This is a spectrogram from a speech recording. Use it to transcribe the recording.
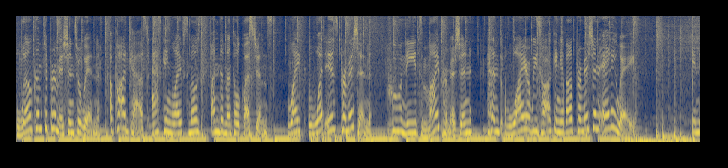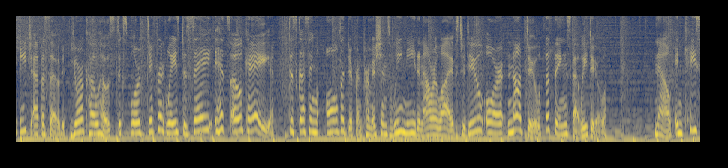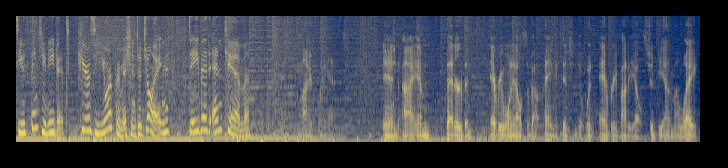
Welcome to Permission to Win, a podcast asking life's most fundamental questions. Like, what is permission? Who needs my permission? And why are we talking about permission anyway? In each episode, your co hosts explore different ways to say it's okay, discussing all the different permissions we need in our lives to do or not do the things that we do. Now, in case you think you need it, here's your permission to join David and Kim. My rant. And I am better than everyone else about paying attention to when everybody else should be out of my way.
